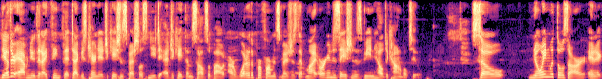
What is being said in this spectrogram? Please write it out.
The other avenue that I think that diabetes care and education specialists need to educate themselves about are what are the performance measures that my organization is being held accountable to. So knowing what those are and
